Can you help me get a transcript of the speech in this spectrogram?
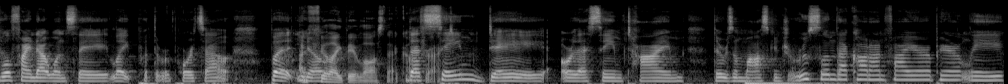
we'll find out once they like put the reports out. But you I know, feel like they lost that contract. that same day or that same time, there was a mosque in Jerusalem that caught on fire apparently,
